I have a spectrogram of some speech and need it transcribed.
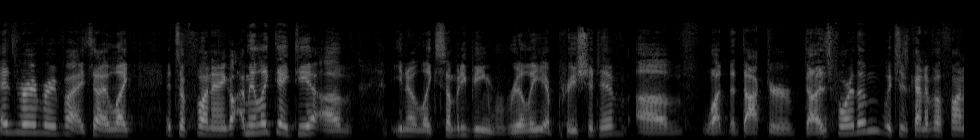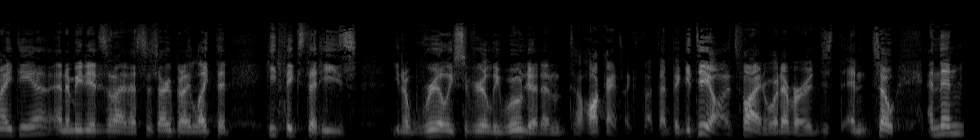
It's very very funny. I said I like. It's a fun angle. I mean, I like the idea of you know like somebody being really appreciative of what the doctor does for them, which is kind of a fun idea. And I mean, it's not necessary, but I like that he thinks that he's you know really severely wounded, and to Hawkeye, it's like it's not that big a deal. It's fine, or whatever. It just and so and then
